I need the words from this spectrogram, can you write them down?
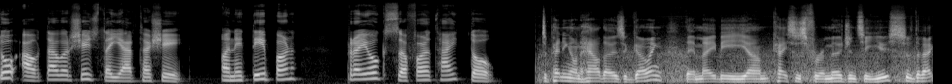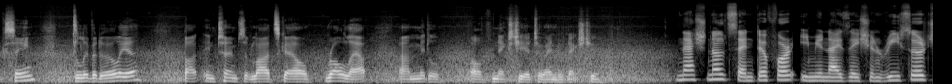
તો આવતા વર્ષે જ તૈયાર થશે અને તે પણ પ્રયોગ સફળ થાય તો Depending on how those are going, there may be um, cases for emergency use of the vaccine delivered earlier, but in terms of large scale rollout, uh, middle of next year to end of next year. National centre for immunisation research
